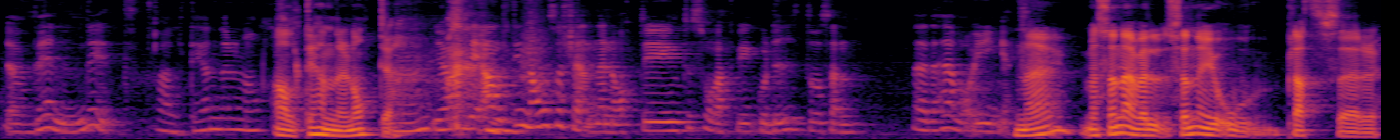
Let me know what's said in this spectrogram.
Ja, väldigt. Alltid händer det något. Alltid händer det något ja. Ja, det är alltid någon som känner något. Det är ju inte så att vi går dit och sen, nej det här var ju inget. Nej, men sen är, väl, sen är ju platser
